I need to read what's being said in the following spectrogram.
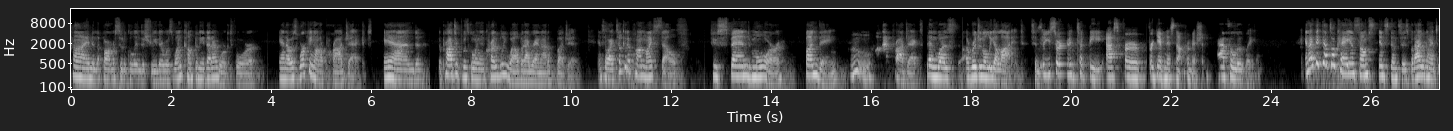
time in the pharmaceutical industry, there was one company that I worked for, and I was working on a project. And the project was going incredibly well, but I ran out of budget. And so I took it upon myself to spend more funding Ooh. on that project than was originally allotted to me. So you sort of took the ask for forgiveness, not permission. Absolutely. And I think that's okay in some instances, but I went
